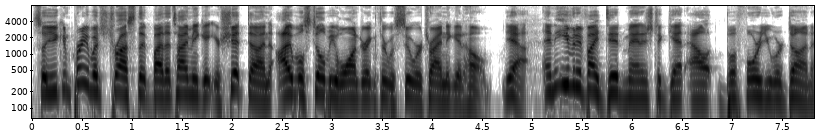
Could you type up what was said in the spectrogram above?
so you can pretty much trust that by the time you get your shit done, I will still be wandering through a sewer trying to get home. Yeah. And even if I did manage to get out before you were done,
